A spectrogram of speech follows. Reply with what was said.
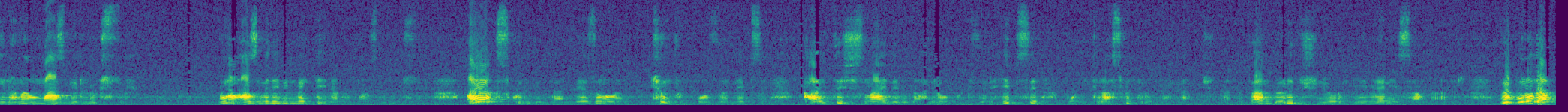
inanılmaz bir lükstür. Bunu hazmedebilmek de inanılmaz bir lükstür. Ajax kulübünden mezun olan tüm futbolcuların hepsi, Kaytış, Snyder'i dahil olmak üzere hepsi bu itiraz kültüründen. Ben böyle düşünüyorum diyebilen insanlardır. Ve bunu da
